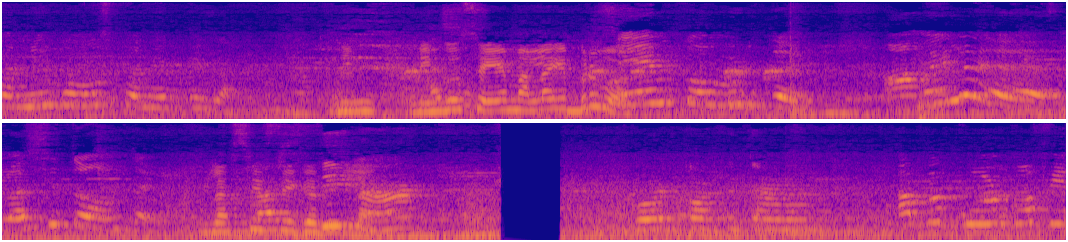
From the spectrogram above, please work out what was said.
ಪನ್ನೀರ್ ಮೋಮೋಸ್ ಪನ್ನೀರ್ ಪಿಜ್ಜಾ ನಿಂಗೆ ಸೇಮ್ ಅಲ್ಲ ಇಬ್ರಿಗೂ? ಸೇಮ್ ತೊಗೊಂಡ್ಬಿಡ್ತೇವೆ ಆಮೇಲೆ ಲಸ್ಸಿ ತೊಗೊಂತೇವೆ ಲಸ್ಸಿ ಸಿಗೋದಿಲ್ಲ. ಕೋಲ್ಡ್ ಕಾಫಿ ತಗೋಣ. ಅಪ್ಪ ಕೋಲ್ಡ್ ಕಾಫಿ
